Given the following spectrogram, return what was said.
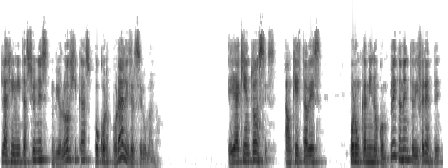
las limitaciones biológicas o corporales del ser humano. He aquí entonces, aunque esta vez por un camino completamente diferente,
